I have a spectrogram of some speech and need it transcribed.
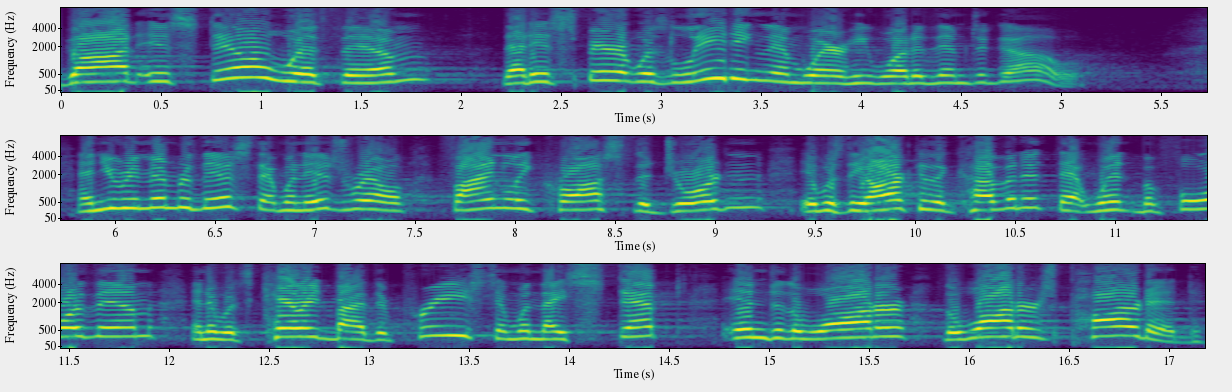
God is still with them, that His Spirit was leading them where He wanted them to go. And you remember this, that when Israel finally crossed the Jordan, it was the Ark of the Covenant that went before them, and it was carried by the priests, and when they stepped into the water, the waters parted.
